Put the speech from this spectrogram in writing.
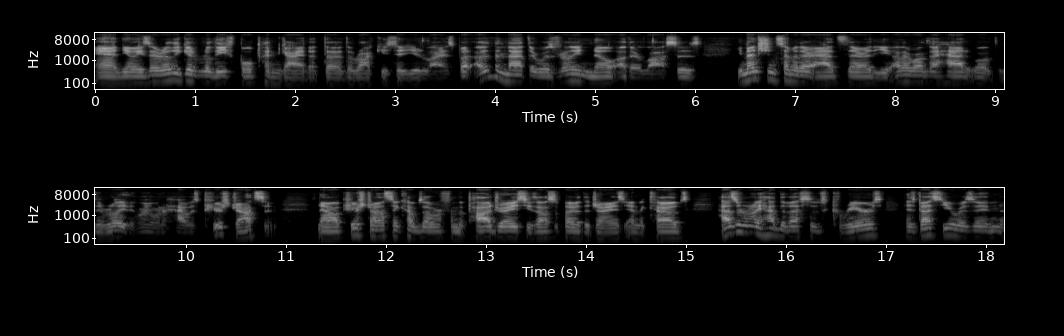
And you know he's a really good relief bullpen guy that the the Rockies did utilize. But other than that, there was really no other losses you mentioned some of their ads there. The other ones I had, well, the really the only one I had was Pierce Johnson. Now, Pierce Johnson comes over from the Padres. He's also played with the Giants and the Cubs. Hasn't really had the best of his careers. His best year was in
